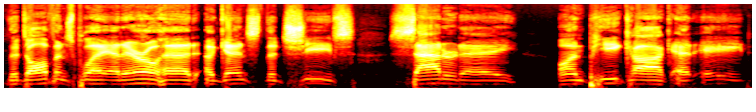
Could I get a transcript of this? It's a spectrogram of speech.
The Dolphins play at Arrowhead against the Chiefs Saturday on Peacock at 8.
